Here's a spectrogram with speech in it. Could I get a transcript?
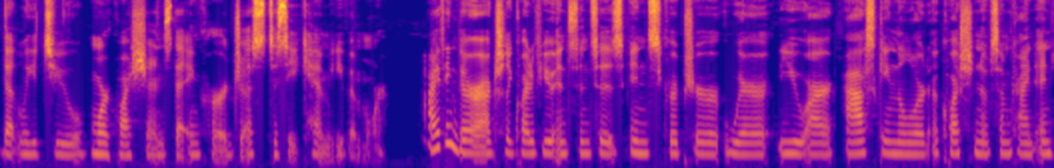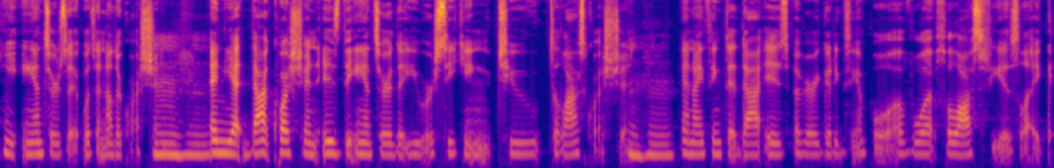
that lead to more questions that encourage us to seek Him even more. I think there are actually quite a few instances in scripture where you are asking the Lord a question of some kind and he answers it with another question. Mm-hmm. And yet that question is the answer that you were seeking to the last question. Mm-hmm. And I think that that is a very good example of what philosophy is like.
